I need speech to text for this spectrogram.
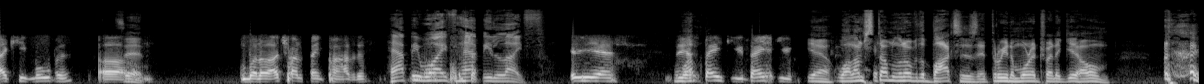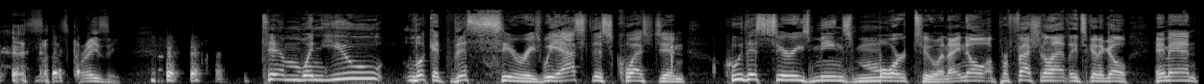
I keep moving. Um, That's it. But uh, I try to think positive. Happy wife, happy life. Yes. Well- Yes. Thank you. Thank you. Yeah. While I'm stumbling over the boxes at three in the morning trying to get home. so it's crazy. Tim, when you look at this series, we asked this question who this series means more to. And I know a professional athlete's going to go, hey, man,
